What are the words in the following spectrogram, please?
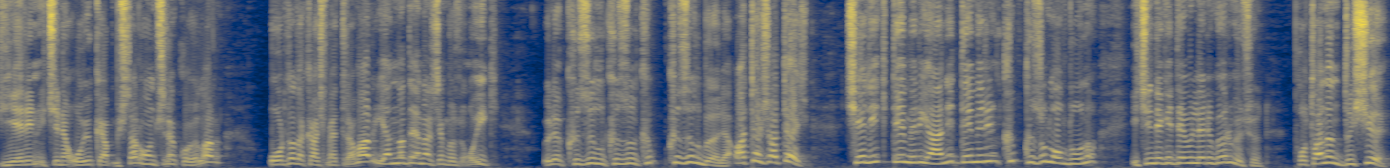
yerin içine oyuk yapmışlar. Onun içine koyuyorlar. Orada da kaç metre var. Yanına da yanaşamıyorsun. O ilk öyle kızıl kızıl kıpkızıl böyle. Ateş ateş. Çelik, demir yani demirin kıpkızıl olduğunu içindeki demirleri görmüyorsun. Potanın dışı.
